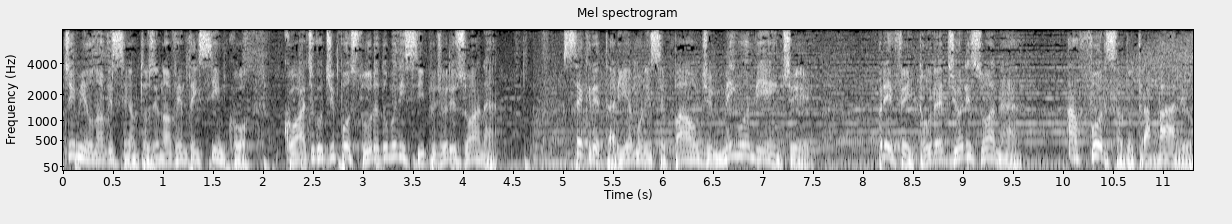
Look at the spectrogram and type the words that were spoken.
de 1995. Código de postura do município de Orizona. Secretaria Municipal de Meio Ambiente. Prefeitura de Orizona. A força do trabalho.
